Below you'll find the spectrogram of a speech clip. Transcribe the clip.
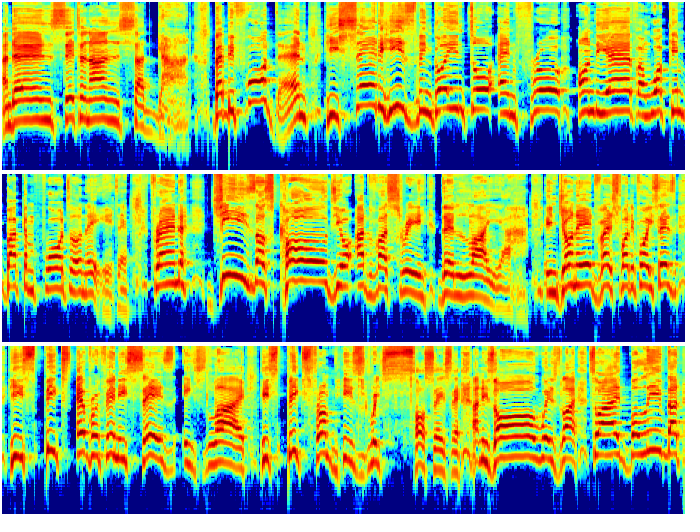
And then Satan answered God. But before then, he said he's been going to and fro on the earth and walking back and forth on it. Friend, Jesus called your adversary the liar. In John 8, verse 44, he says, He speaks everything he says is lie. He speaks from his resources and he's always lie. So I believe that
